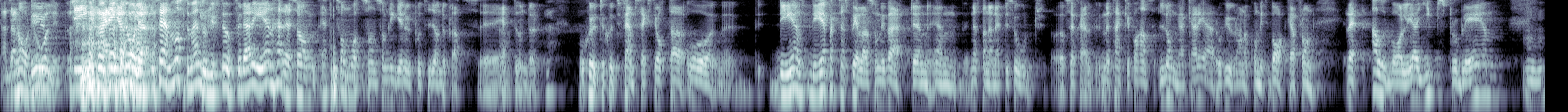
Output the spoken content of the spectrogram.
Ja, Sen har du dåligt. Det är, inga, nej, inga dåliga. Sen måste man ändå lyfta upp. För där är en herre som heter Tom Watson som ligger nu på tionde plats. Eh, ett under. Och skjuter 75-68. Och eh, det är, en, det är faktiskt en spelare som är värt en, en, nästan en episod av sig själv. Med tanke på hans långa karriär och hur han har kommit tillbaka från rätt allvarliga gipsproblem. Mm.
